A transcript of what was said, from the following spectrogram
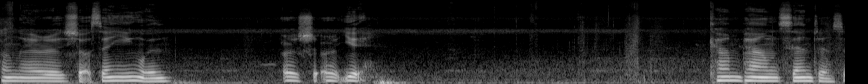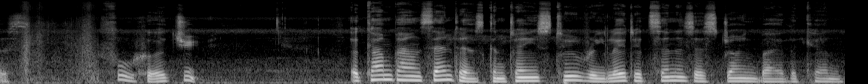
康奈尔小三英文二十二页。Compound sentences，复合句。A compound sentence contains two related sentences joined by the con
